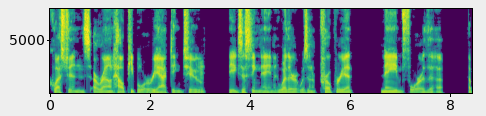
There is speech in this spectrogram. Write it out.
questions around how people were reacting to Mhm. the existing name and whether it was an appropriate name for the, the,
